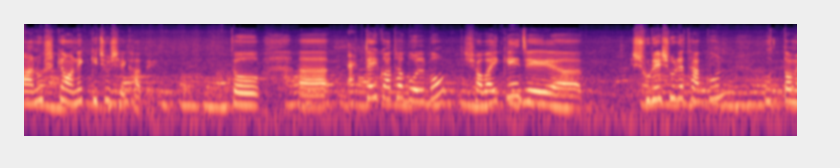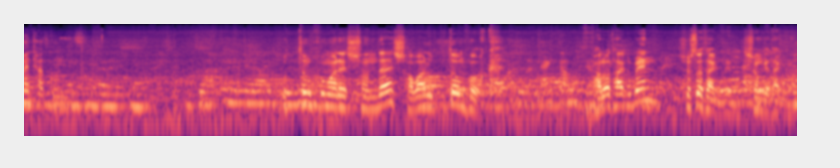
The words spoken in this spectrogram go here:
মানুষকে অনেক কিছু শেখাবে। তো একটাই কথা বলব সবাইকে যে সুরে সুরে থাকুন, উত্তমে থাকুন। উত্তম কুমারের সন্ধ্যায় সবার উত্তম হোক। ভালো থাকবেন সুস্থ থাকবেন সঙ্গে থাকবেন।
